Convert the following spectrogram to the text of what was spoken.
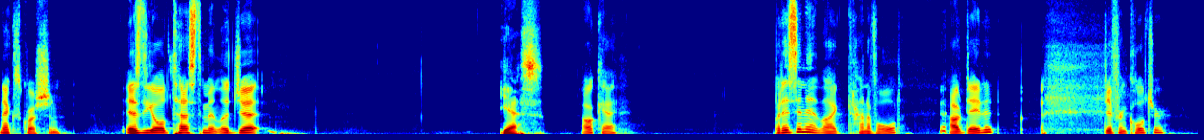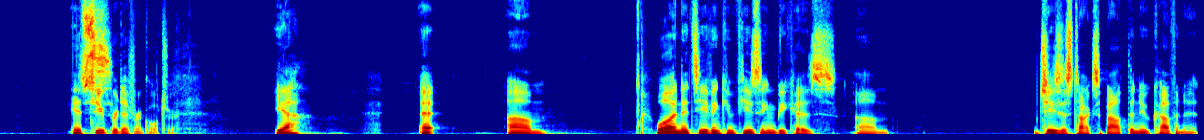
Next question. Is the Old Testament legit? Yes. Okay. But isn't it like kind of old? Outdated? Different culture? It's super different culture. Yeah. Eh, um well, and it's even confusing because um Jesus talks about the new covenant.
